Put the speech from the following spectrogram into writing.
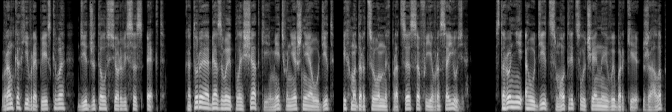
в рамках Европейского Digital Services Act, которое обязывает площадки иметь внешний аудит их модерационных процессов в Евросоюзе. Сторонний аудит смотрит случайные выборки жалоб,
